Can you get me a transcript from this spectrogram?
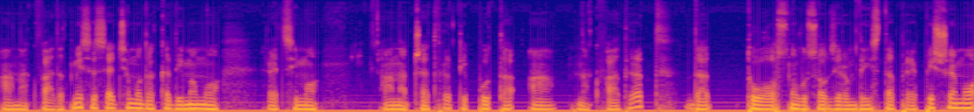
a na kvadrat. Mi se sećamo da kad imamo recimo a na četvrti puta a na kvadrat, da tu osnovu s obzirom da ista prepišemo,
